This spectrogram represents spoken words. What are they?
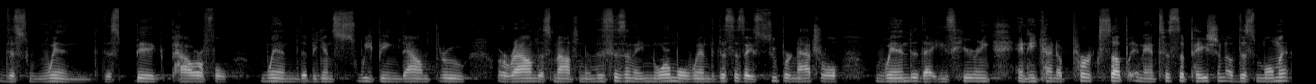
this wind, this big, powerful wind that begins sweeping down through around this mountain. And this isn't a normal wind, this is a supernatural wind that he's hearing. And he kind of perks up in anticipation of this moment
